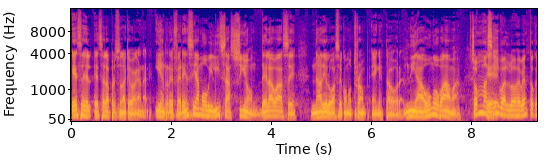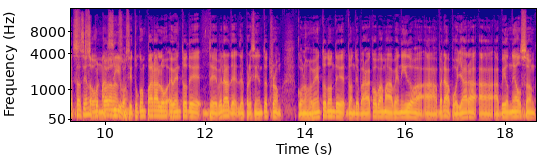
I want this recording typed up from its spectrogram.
Ese es el- esa es la persona que va a ganar. Y en referencia a movilización de la base, nadie lo hace como Trump en esta hora. Ni aún Obama. Son Eh, masivas los eventos que está haciendo son por toda la masivos. nación. Si tú comparas los eventos de, de, ¿verdad? de- del presidente Trump con los eventos donde, donde Barack Obama ha venido a, a, ¿verdad? a apoyar a- a Bill Nelson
